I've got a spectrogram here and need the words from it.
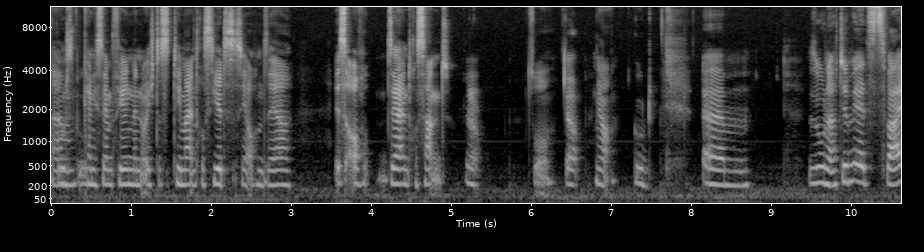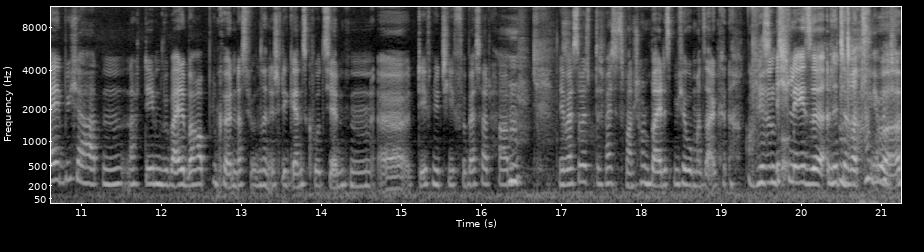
Ähm, Gutes Buch. Kann ich sehr empfehlen, wenn euch das Thema interessiert. Es ist ja auch ein sehr, ist auch sehr interessant. Ja. So. Ja. Ja. Gut. Ähm, so, nachdem wir jetzt zwei Bücher hatten, nachdem wir beide behaupten können, dass wir unseren Intelligenzquotienten äh, definitiv verbessert haben. Hm. Nee, weißt du, was- das weißt du, das waren schon beides Bücher, wo man sagen kann, Oh, ich so, lese Literatur.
